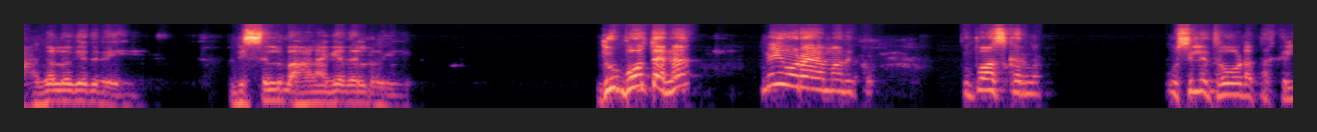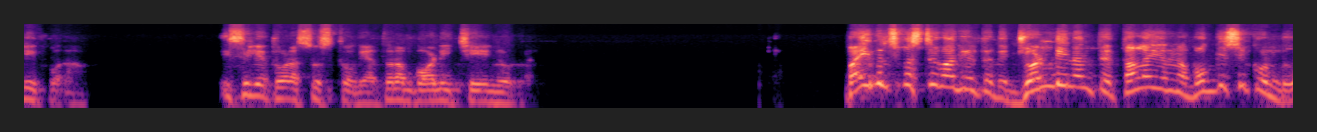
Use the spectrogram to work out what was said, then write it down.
ಆಗಲ್ಲೋಗ್ಯದ್ರಿ ಬಿಸಿಲು ಬಹಳ ಆಗ್ಯದಲ್ರಿ धूप बहुत है ना नहीं हो रहा है हमारे को उपवास करना उसलिए थोड़ा तकलीफ हो रहा इसीलिए थोड़ा सुस्त हो गया थोड़ा बॉडी चेंज हो गया ಬೈಬಲ್ ಸ್ಪಷ್ಟವಾಗಿ ಹೇಳ್ತದೆ ಜೊಂಡಿನಂತೆ ತಲೆಯನ್ನ ಬೊಗ್ಗಿಸಿಕೊಂಡು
